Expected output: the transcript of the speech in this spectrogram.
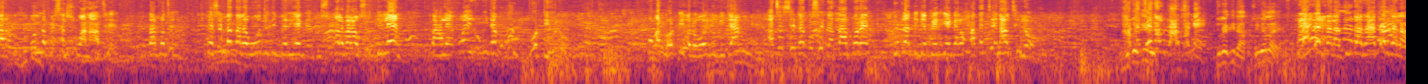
আর অন্য পেশেন্ট শোয়ানো আছে। তারপর পেশেন্টটা তাহলে ও যদি বেরিয়ে সকালবেলা ওষুধ দিলেন তাহলে ওই রুগীটা কখন ভর্তি হলো? কখন ভর্তি হলো ওই রুগীটা? আচ্ছা সেটা তো সেটা। তারপরে দুটার দিকে বেরিয়ে গেল হাতে চেনাল ছিল। দুটো হাতে চেনাল থাকে? দুটো কি রাত্রিবেলায়? রাতের বেলা দুটা রাতের বেলা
